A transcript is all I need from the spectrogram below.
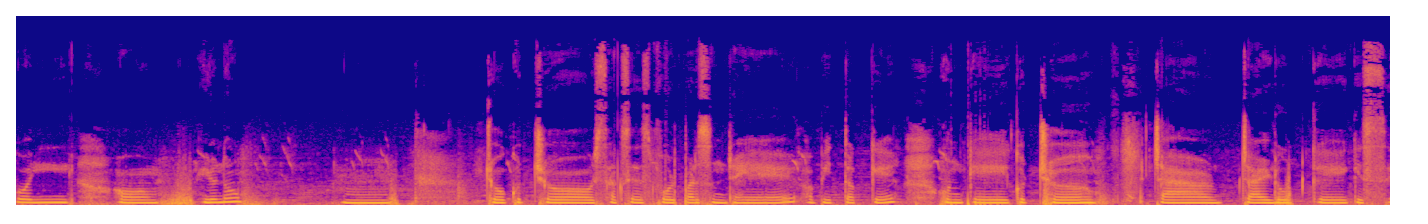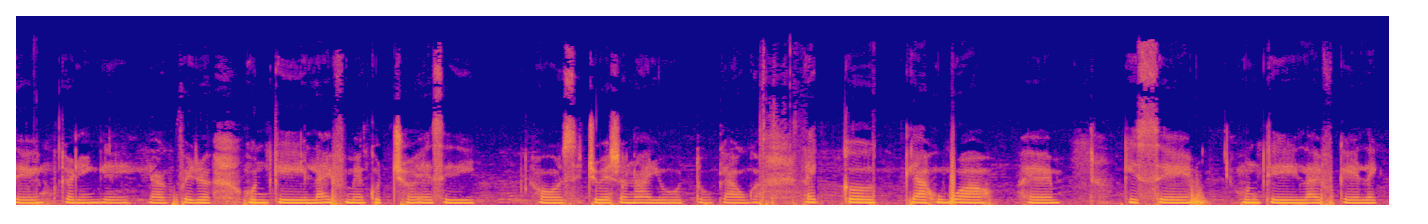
कोई यू नो हम्म, जो कुछ सक्सेसफुल पर्सन रहे हैं अभी तक के उनके कुछ चाइल्ड चाइल्डहुड के किस्से करेंगे या फिर उनकी लाइफ में कुछ ऐसी और सिचुएशन आई हो तो क्या होगा? लाइक क्या हुआ है? किससे उनकी लाइफ के लाइक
